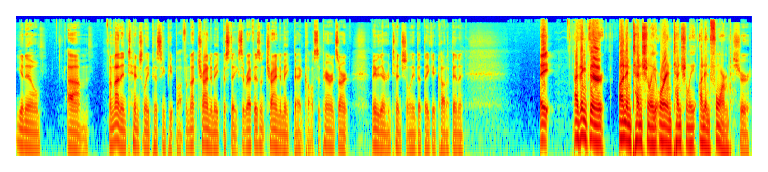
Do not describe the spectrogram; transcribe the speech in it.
you know, um, I'm not intentionally pissing people off. I'm not trying to make mistakes. The ref isn't trying to make bad calls. The parents aren't. Maybe they're intentionally, but they get caught up in it. Hey, i think they're unintentionally or intentionally uninformed Sure.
